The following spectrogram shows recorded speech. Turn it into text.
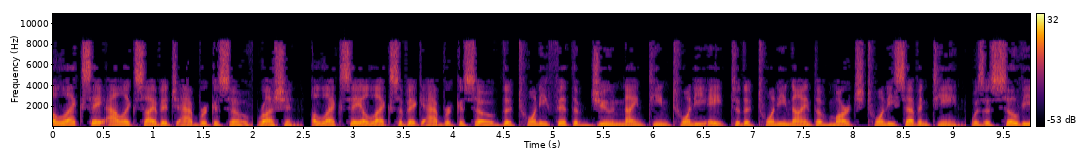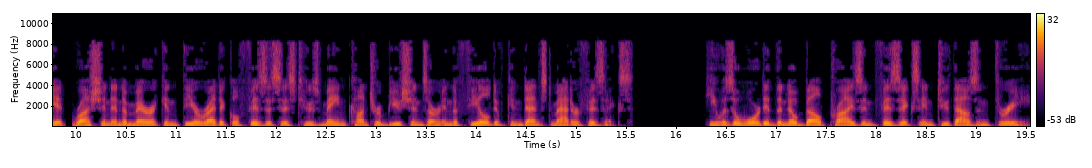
Alexei Alexeyevich Abrikosov Russian. Alexei Alexeyevich Abrikosov the 25th of June 1928 to the 29th of March 2017 was a Soviet Russian and American theoretical physicist whose main contributions are in the field of condensed matter physics. He was awarded the Nobel Prize in Physics in 2003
